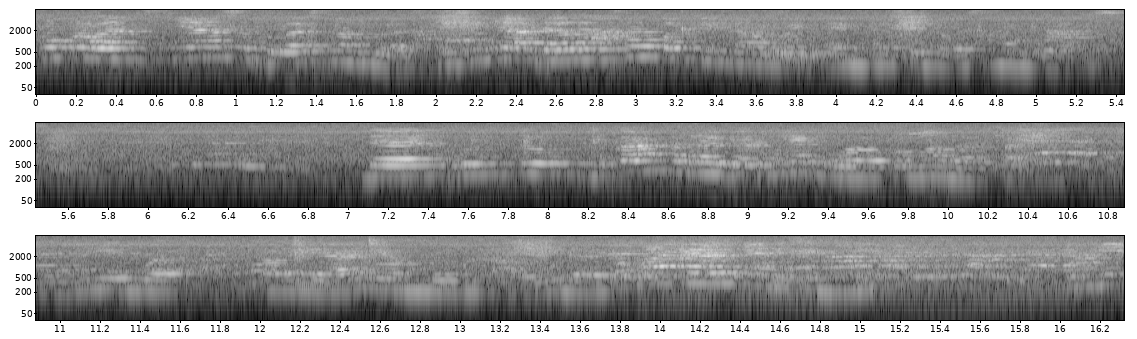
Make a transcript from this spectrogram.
focal lensnya 11-16 di sini ada lensa Pavina wide angle 11-16 dan untuk buka angka lebarnya 2,8 jadi buat kalian yang belum tahu dan pemakaiannya di sini ini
